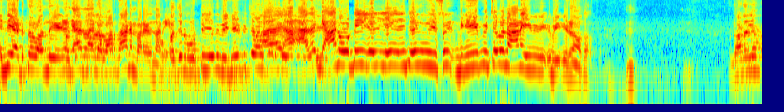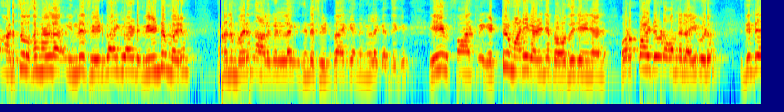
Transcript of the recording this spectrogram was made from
എന്റെ അടുത്ത് വന്നു കഴിഞ്ഞാൽ ഞാൻ നല്ല വർത്തമാനം പറയുന്ന അതെ ഞാൻ വോട്ട് ചെയ്ത് വിജയിപ്പിച്ചവനാണ് ഈ വിനോദ്. എന്താണെങ്കിലും അടുത്ത ദിവസങ്ങളിൽ ഇതിന്റെ ഫീഡ്ബാക്കുമായിട്ട് വീണ്ടും വരും. എന്നാലും വരുന്ന ആളുകളിൽ ഇതിന്റെ ഫീഡ്ബാക്ക് നിങ്ങളിലേക്ക് എത്തിക്കും. ഈ ഫാക്ടറി എട്ട് മണി കഴിഞ്ഞ് പ്രവർത്തിച്ചു കഴിഞ്ഞാൽ ഉറപ്പായിട്ട് ഇവിടെ വന്ന് ലൈവ് ഇടും. ഇതിന്റെ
